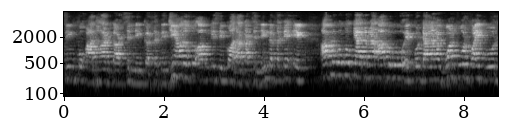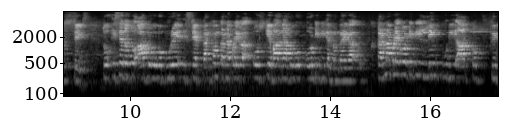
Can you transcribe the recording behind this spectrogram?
सिम को आधार कार्ड से लिंक कर सकते हैं। जी हाँ दोस्तों, आप अपने सिम को आधार कार्ड से लिंक कर सकते हैं। एक, आप लोगों को क्या करना है, आप लोगों को एक कोड डालना है one four five four six तो इससे दोस्तों आप लोगों को पूरे स्टेप कंफर्म करना पड़ेगा, उसके बाद में आप लोगों को ओटीपी कंफर्म करेगा। करना पड़ेगा ओटीपी लिंक पूरी आपको फिर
